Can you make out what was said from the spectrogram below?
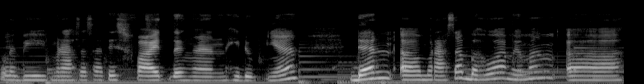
lebih merasa satisfied dengan hidupnya dan uh, merasa bahwa memang uh,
